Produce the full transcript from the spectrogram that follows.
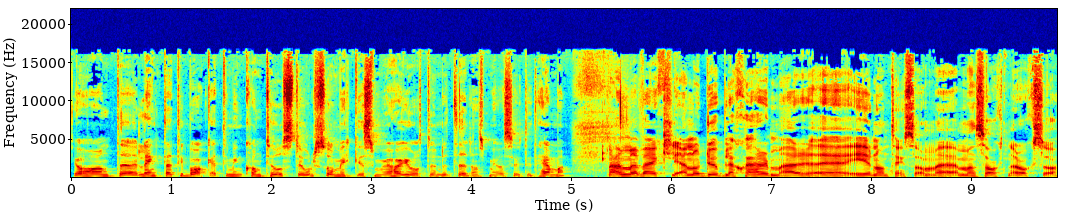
jag har inte längtat tillbaka till min kontorstol så mycket som jag har gjort under tiden som jag har suttit hemma. Ja men verkligen och dubbla skärmar eh, är ju någonting som eh, man saknar också.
